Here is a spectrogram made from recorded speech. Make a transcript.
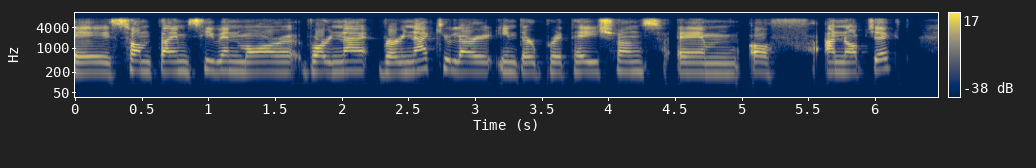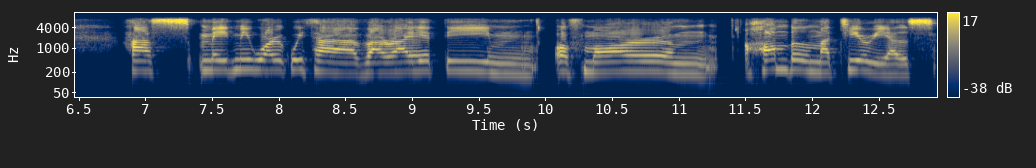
uh, sometimes even more verna- vernacular interpretations um, of an object, has made me work with a variety um, of more um, humble materials.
